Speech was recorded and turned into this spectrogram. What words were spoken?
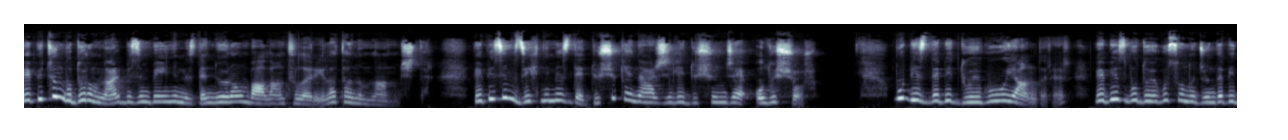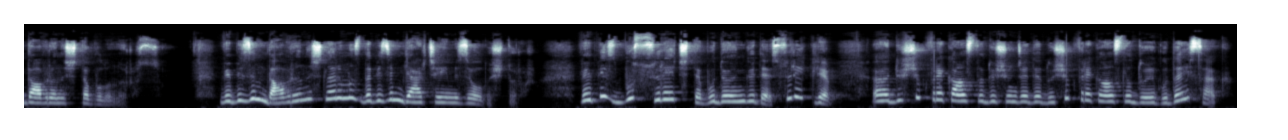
Ve bütün bu durumlar bizim beynimizde nöron bağlantılarıyla tanımlanmıştır. Ve bizim zihnimizde düşük enerjili düşünce oluşur bu bizde bir duygu uyandırır ve biz bu duygu sonucunda bir davranışta bulunuruz. Ve bizim davranışlarımız da bizim gerçeğimizi oluşturur. Ve biz bu süreçte, bu döngüde sürekli e, düşük frekanslı düşüncede, düşük frekanslı duygudaysak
